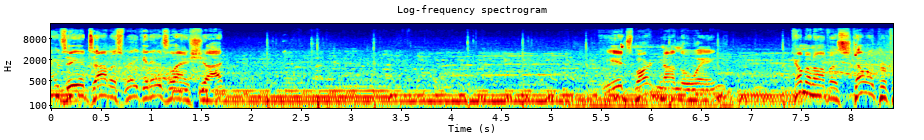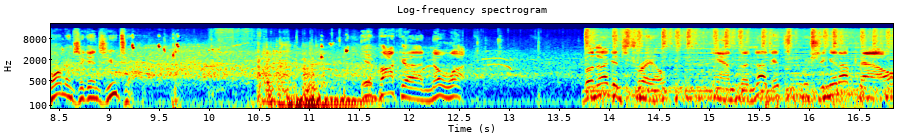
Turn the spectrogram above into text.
Isaiah Thomas making his last shot. It's Martin on the wing. Coming off a stellar performance against Utah. Ibaka, no luck. The Nuggets trail, and the Nuggets pushing it up now.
